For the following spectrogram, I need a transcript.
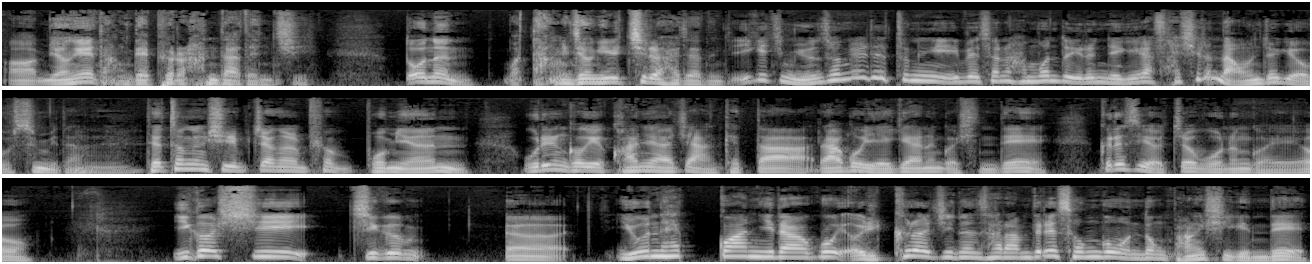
어, 명예 당 대표를 한다든지, 또는 뭐 당정 일치를 하자든지, 이게 지금 윤석열 대통령의 입에서는 한 번도 이런 얘기가 사실은 나온 적이 없습니다. 대통령실 입장을 표- 보면, 우리는 거기에 관여하지 않겠다라고 얘기하는 것인데, 그래서 여쭤보는 거예요. 이것이 지금 어, 윤핵관이라고 일컬어지는 사람들의 선거운동 방식인데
